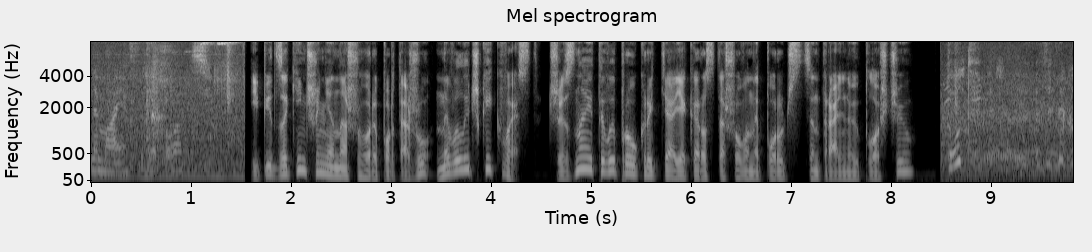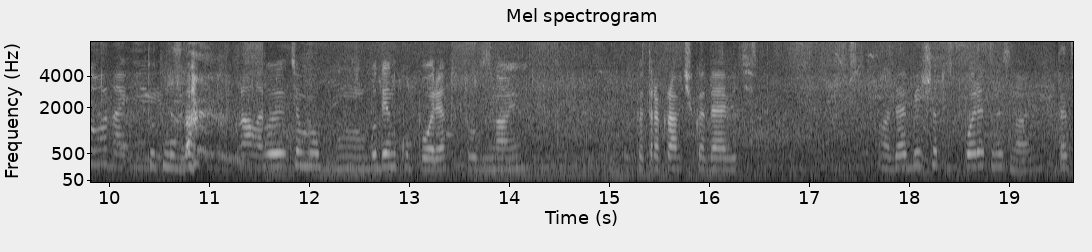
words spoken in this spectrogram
немає куди ховатися. І під закінчення нашого репортажу невеличкий квест. Чи знаєте ви про укриття, яке розташоване поруч з центральною площею? Тут? Тут не знаю. В цьому будинку поряд, тут знаю. Петра Кравчика 9. А де більше тут поряд не знаю. Де це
